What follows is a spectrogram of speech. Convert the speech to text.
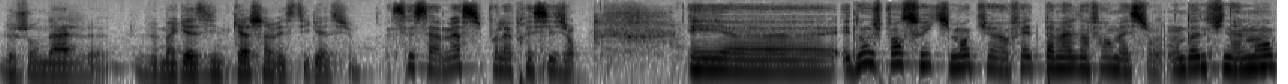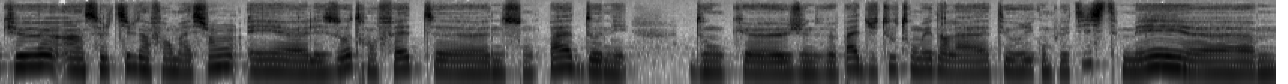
le journal, le magazine Cache Investigation. C'est ça, merci pour la précision. Et, donc je pense oui qu'il manque en fait pas mal d'informations. On donne finalement qu'un seul type d'information et les autres en fait ne sont pas données. Donc euh, je ne veux pas du tout tomber dans la théorie complotiste, mais euh,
